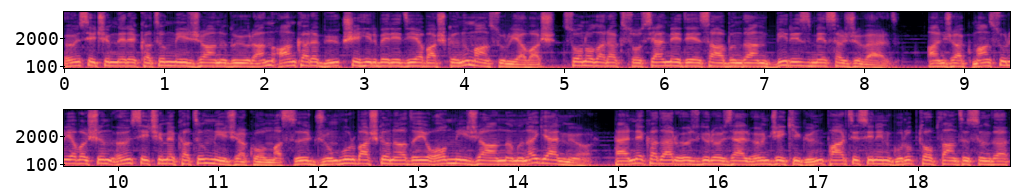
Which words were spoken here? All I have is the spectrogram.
Ön seçimlere katılmayacağını duyuran Ankara Büyükşehir Belediye Başkanı Mansur Yavaş, son olarak sosyal medya hesabından biriz mesajı verdi. Ancak Mansur Yavaş'ın ön seçime katılmayacak olması Cumhurbaşkanı adayı olmayacağı anlamına gelmiyor. Her ne kadar Özgür Özel önceki gün partisinin grup toplantısında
